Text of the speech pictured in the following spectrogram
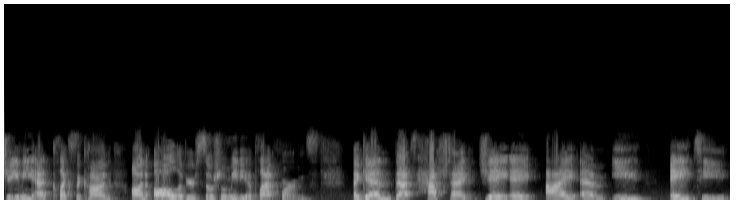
Jaime at ClexaCon on all of your social media platforms. Again, that's hashtag J A I M E A T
